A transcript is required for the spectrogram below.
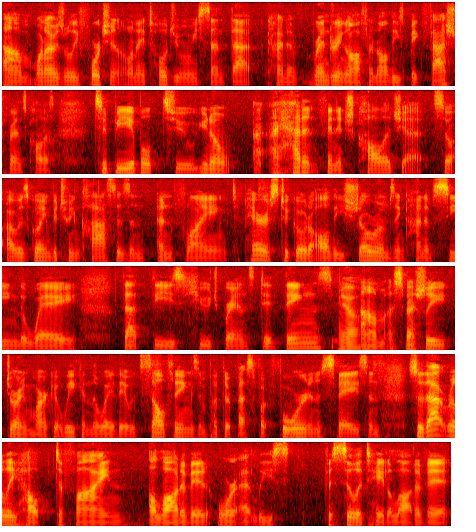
um, when I was really fortunate, when I told you when we sent that kind of rendering off, and all these big fashion brands called us to be able to, you know, I, hadn't finished college yet, so I was going between classes and, and flying to Paris to go to all these showrooms and kind of seeing the way that these huge brands did things, Yeah. um, especially during market week and the way they would sell things and put their best foot forward in a space. And so that really helped define a lot of it, or at least facilitate a lot of it.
